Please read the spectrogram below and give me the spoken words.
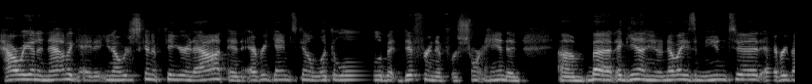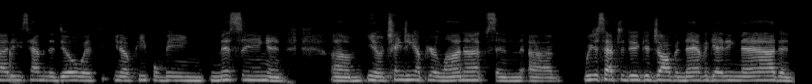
how are we going to navigate it? You know, we're just going to figure it out, and every game's going to look a little, bit different if we're shorthanded. Um, but again, you know, nobody's immune to it. Everybody's having to deal with you know people being missing and um, you know changing up your lineups and uh, we just have to do a good job of navigating that. And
